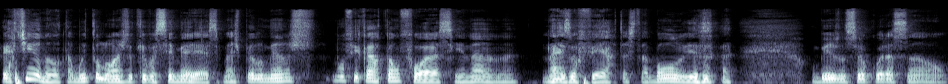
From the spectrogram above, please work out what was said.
pertinho não, está muito longe do que você merece, mas pelo menos não ficar tão fora assim né, nas ofertas, tá bom, Luísa? Um beijo no seu coração.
